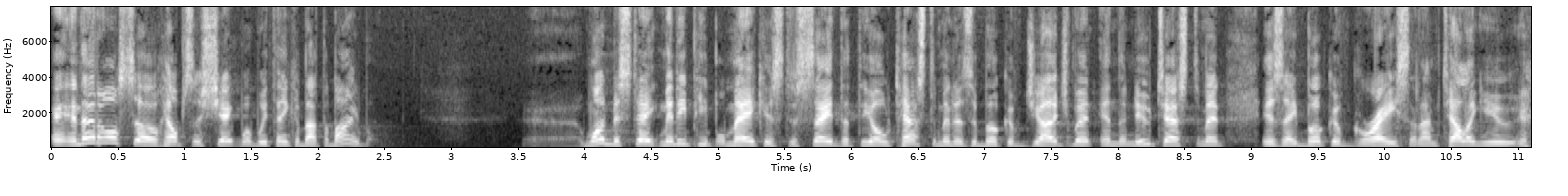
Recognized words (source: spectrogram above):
And that also helps us shape what we think about the Bible. Uh, one mistake many people make is to say that the Old Testament is a book of judgment and the New Testament is a book of grace. And I'm telling you,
